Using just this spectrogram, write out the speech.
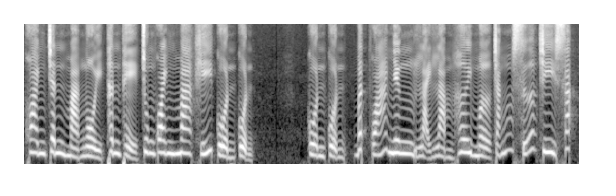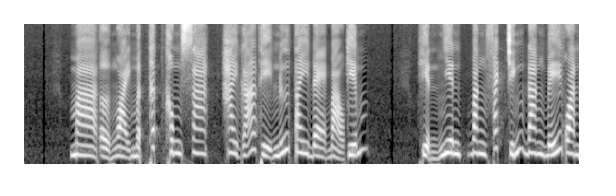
khoanh chân mà ngồi thân thể chung quanh ma khí cuồn cuộn. Cuồn cuộn bất quá nhưng lại làm hơi mờ trắng sữa chi sắc. Mà ở ngoài mật thất không xa, hai gã thị nữ tay đè bảo kiếm. Hiển nhiên băng phách chính đang bế quan.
